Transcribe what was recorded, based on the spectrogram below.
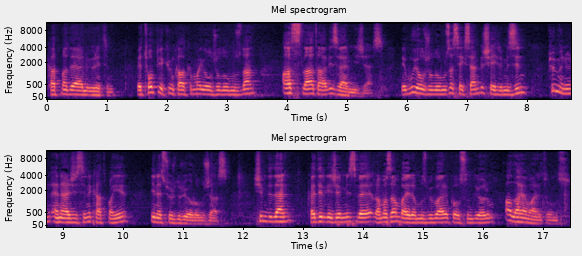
katma değerli üretim ve topyekün kalkınma yolculuğumuzdan asla taviz vermeyeceğiz. Ve bu yolculuğumuza 81 şehrimizin tümünün enerjisini katmayı yine sürdürüyor olacağız. Şimdiden Kadir Gecemiz ve Ramazan bayramımız mübarek olsun diyorum. Allah'a emanet olunuz.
